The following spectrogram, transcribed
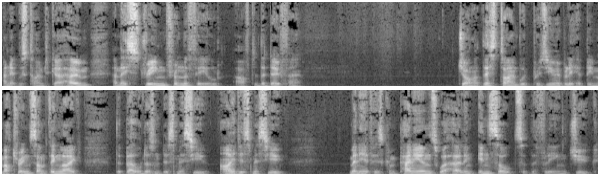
and it was time to go home, and they streamed from the field after the Dauphin. John at this time would presumably have been muttering something like, The bell doesn't dismiss you, I dismiss you. Many of his companions were hurling insults at the fleeing Duke.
